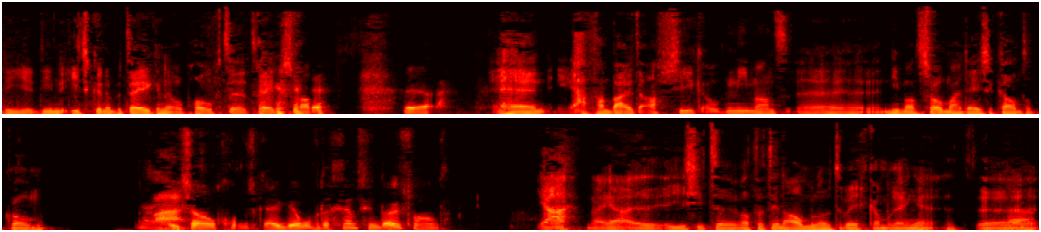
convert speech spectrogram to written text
die, die iets kunnen betekenen op hoofdtrainerschap. ja. En ja, van buitenaf zie ik ook niemand, uh, niemand zomaar deze kant op komen. Maar, ik zou gewoon eens kijken over de grens in Duitsland. Ja, nou ja, je ziet wat het in Almelo teweeg kan brengen. Het, uh, ja.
